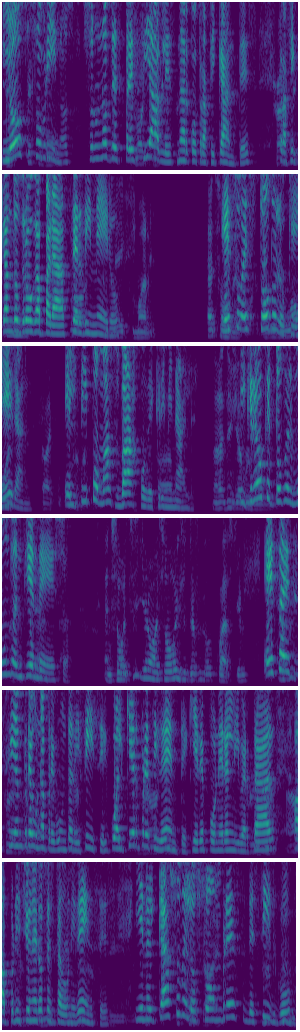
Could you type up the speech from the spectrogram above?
Los sobrinos son unos despreciables narcotraficantes, traficando droga para hacer dinero. Eso es todo lo que eran, el tipo más bajo de criminal. Y creo que todo el mundo entiende eso. Esa es siempre una pregunta difícil. Cualquier presidente quiere poner en libertad a prisioneros estadounidenses. Y en el caso de los hombres de Sidgo,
